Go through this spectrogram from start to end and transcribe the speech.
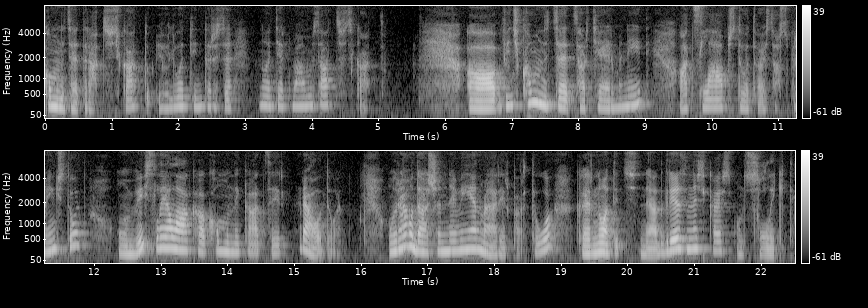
komunicēt ar acu skatu, jo ļoti interesē noķert māmas acu skatu. Viņš komunicē caur ķermenīti, atslābstot vai saspringstot, un vislielākā komunikācija ir raudot. Un raudāšana nevienmēr ir par to, ka ir noticis neatgriezeniskais un slikti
